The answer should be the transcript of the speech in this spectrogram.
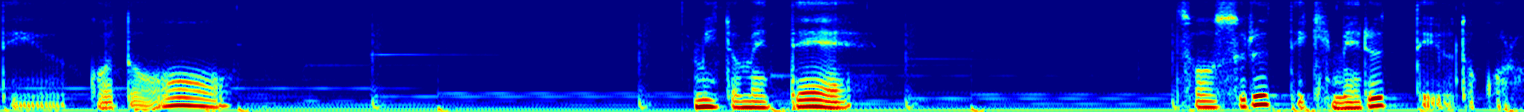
ていうことを認めてそうするって決めるっていうところ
